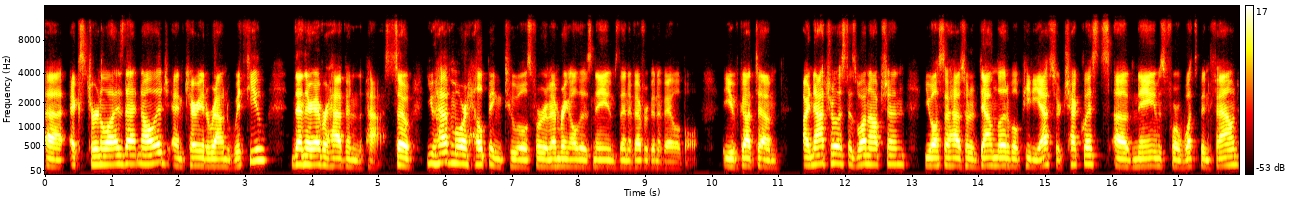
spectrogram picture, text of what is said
uh, externalize that knowledge and carry it around with you than there ever have been in the past. So you have more helping tools for remembering all those names than have ever been available. You've got um, iNaturalist as one option. You also have sort of downloadable PDFs or checklists of names for what's been found.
